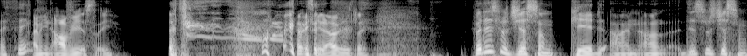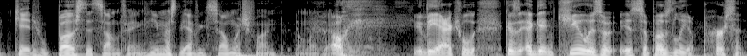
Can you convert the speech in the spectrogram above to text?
I think. I mean, obviously. I mean, obviously. But this was just some kid on on. This was just some kid who posted something. He must be having so much fun. Oh my god. oh, the actual. Because again, Q is, a, is supposedly a person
